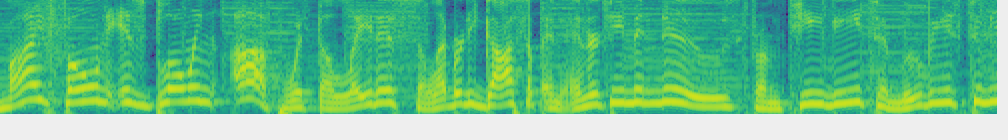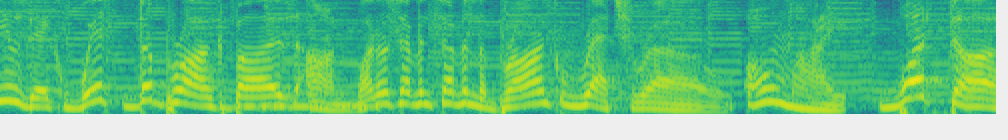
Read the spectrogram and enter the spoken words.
my phone is blowing up with the latest celebrity gossip and entertainment news from TV to movies to music with The Bronc Buzz on 1077 The Bronc Retro. Oh my, what the?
